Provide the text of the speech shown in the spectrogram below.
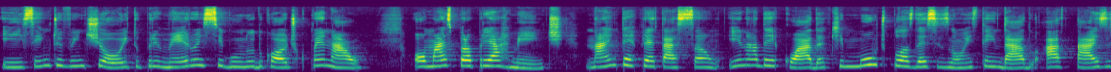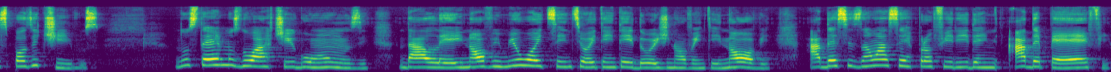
e 128, primeiro e segundo do Código Penal, ou mais propriamente, na interpretação inadequada que múltiplas decisões têm dado a tais dispositivos. Nos termos do artigo 11 da Lei 9882 de 99, a decisão a ser proferida em ADPF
